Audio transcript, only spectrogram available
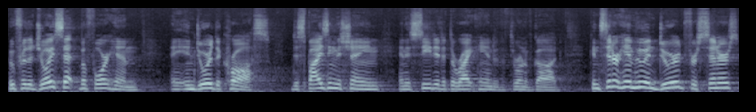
who for the joy set before him eh, endured the cross, despising the shame, and is seated at the right hand of the throne of God. Consider him who endured for sinners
